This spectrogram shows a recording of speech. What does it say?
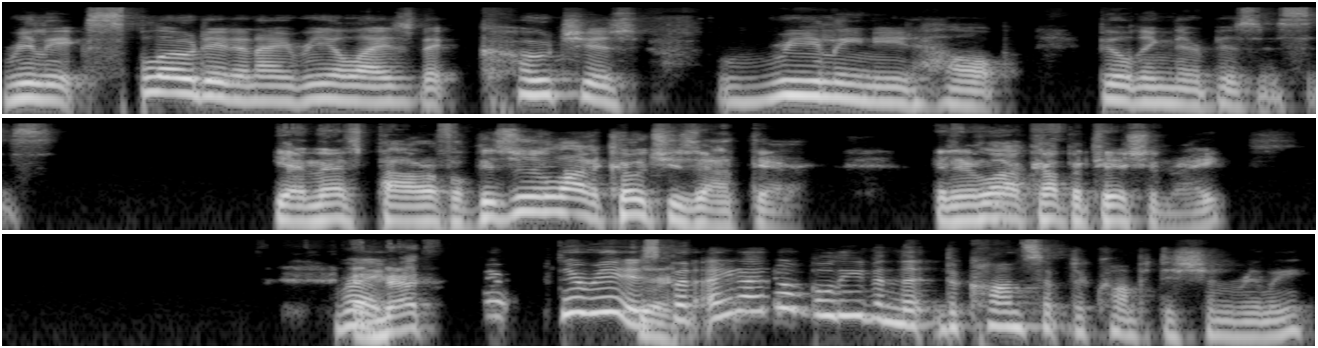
really exploded and i realized that coaches really need help building their businesses yeah, and that's powerful because there's a lot of coaches out there, and there's a lot of competition, right? Right. That, there, there is, but I, I, don't believe in the, the concept of competition, really.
